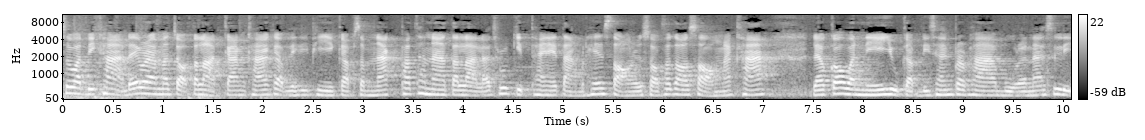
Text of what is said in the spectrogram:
สวัสดีค่ะ ได้เวลามาเจาะตลาดการค้ากับ DTP กับสำนักพัฒนาตลาดและธุรกิจไทยในต่างประเทศ 2 หรือสพต2นะคะ แล้วก็วันนี้อยู่กับดิฉันประภาบุรณสิริ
